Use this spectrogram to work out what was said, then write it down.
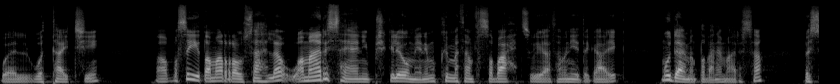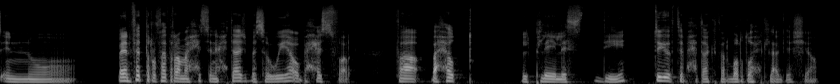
والتاي تشي. آه، بسيطة مرة وسهلة وأمارسها يعني بشكل يومي يعني ممكن مثلا في الصباح تسويها ثمانية دقائق مو دائما طبعا أمارسها بس إنه بين فترة وفترة ما أحس إني أحتاج بسويها وبحس فرق. فبحط ال playlist دي تقدر تبحث أكثر برضو حتلاقي أشياء.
